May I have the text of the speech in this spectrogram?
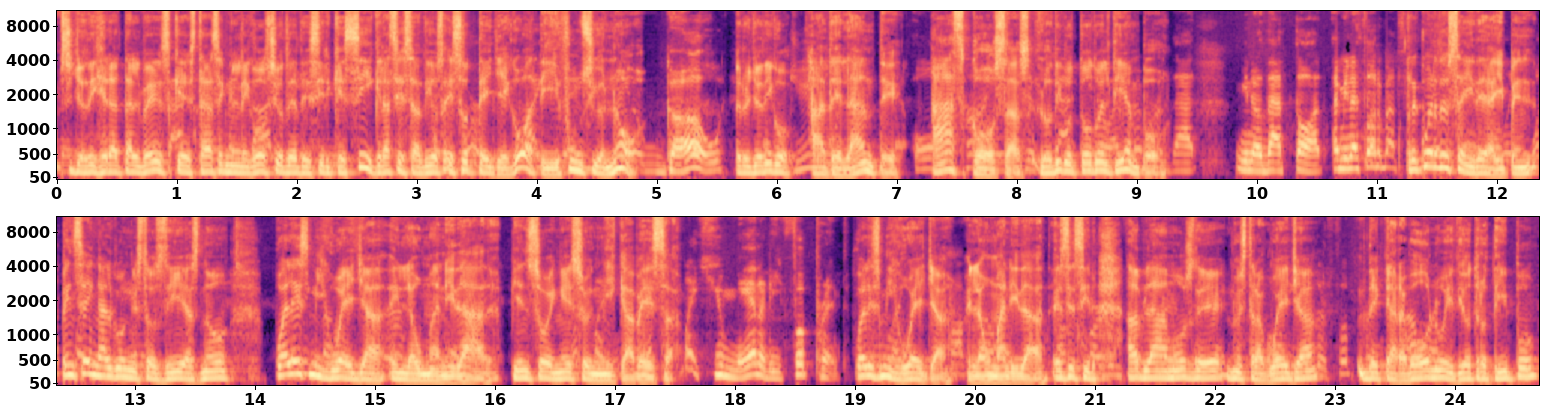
Si yo dijera tal vez que estás en el negocio de decir que sí, gracias a Dios, eso te llegó a ti y funcionó. Pero yo digo, adelante, haz cosas, lo digo todo el tiempo. Recuerdo esa idea y pensé en algo en estos días, ¿no? ¿Cuál es mi huella en la humanidad? Pienso en eso en mi cabeza. ¿Cuál es mi huella en la humanidad? Es decir, hablamos de nuestra huella de carbono y de otro tipo.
